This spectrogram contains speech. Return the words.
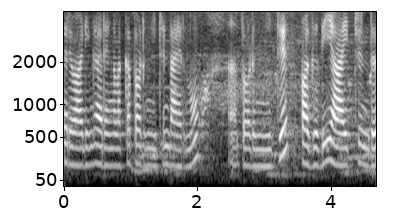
പരിപാടിയും കാര്യങ്ങളൊക്കെ തുടങ്ങിയിട്ടുണ്ടായിരുന്നു. തുടങ്ങിയിട്ട് പകുതി ആയിട്ടുണ്ട്.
